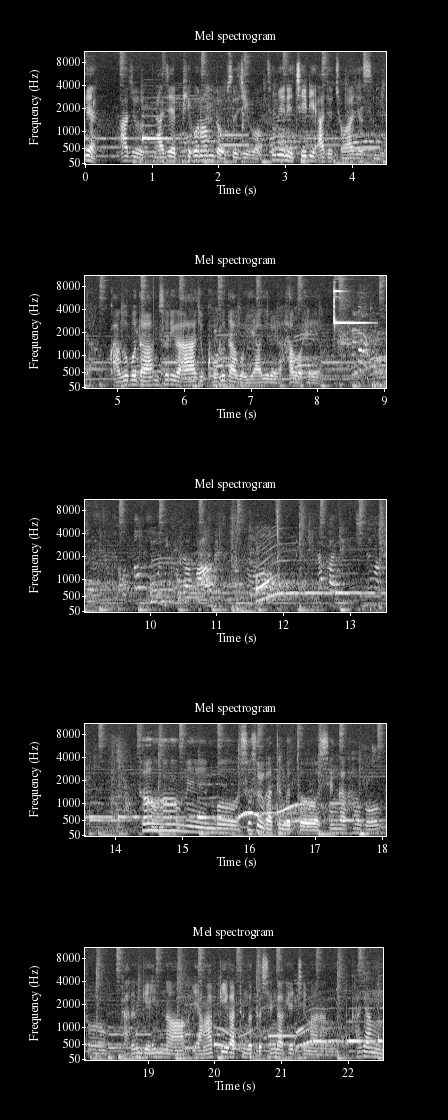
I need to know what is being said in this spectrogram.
예, 아주 낮에 피곤함도 없어지고 수면의 질이 아주 좋아졌습니다. 과거보다 소리가 아주 고르다고 이야기를 하고 해요. 처음에 뭐 수술 같은 것도 생각하고 또 다른 게 있나 양압기 같은 것도 생각했지만 가장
